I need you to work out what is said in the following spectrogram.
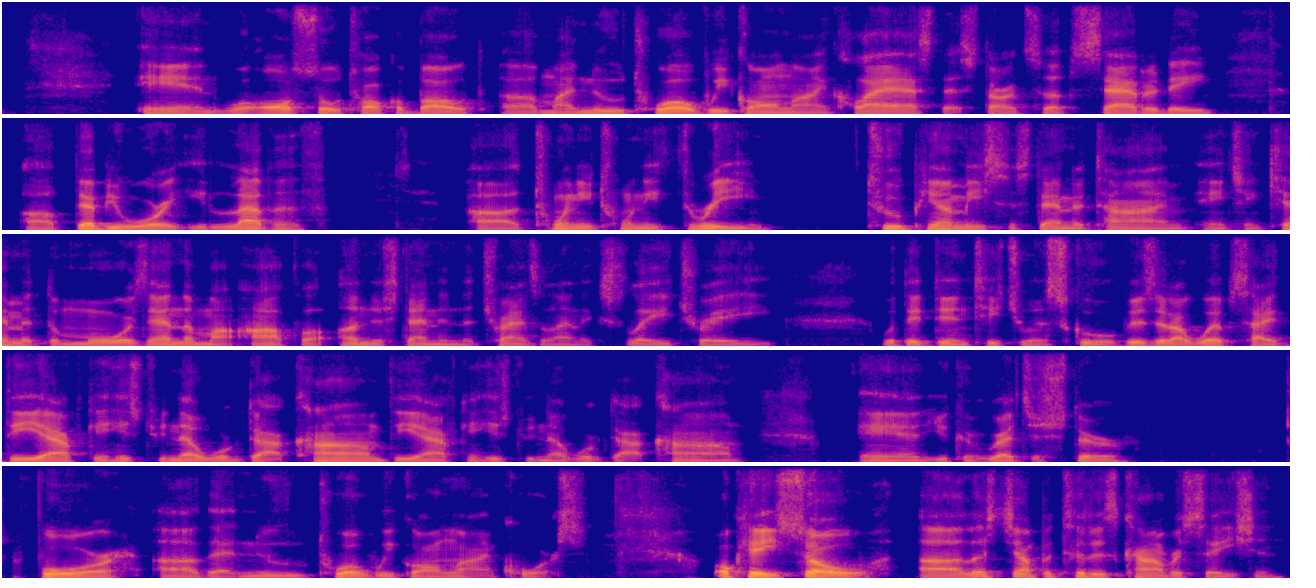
And we'll also talk about uh, my new 12 week online class that starts up Saturday, uh, February 11th, uh, 2023, 2 p.m. Eastern Standard Time. Ancient Kemet, the Moors, and the Maafa, understanding the transatlantic slave trade what they didn't teach you in school. Visit our website, theafricanhistorynetwork.com, theafricanhistorynetwork.com, and you can register for uh, that new 12 week online course. Okay, so uh, let's jump into this conversation.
